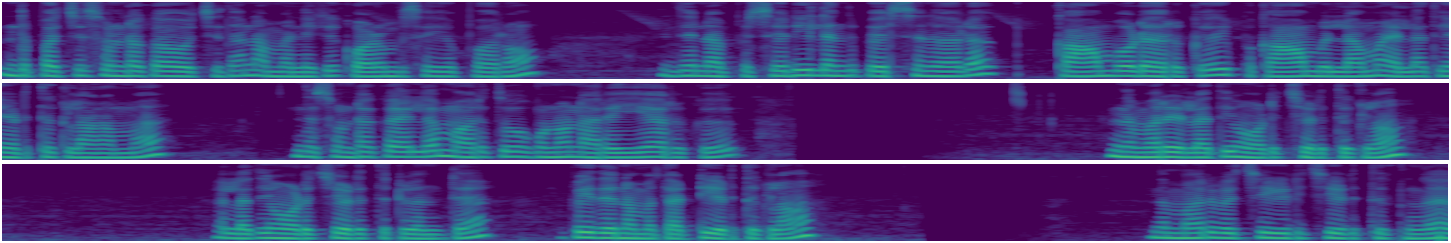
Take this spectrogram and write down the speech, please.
இந்த பச்சை சுண்டக்காய் வச்சு தான் நம்ம இன்றைக்கி குழம்பு செய்ய போகிறோம் இது நான் இப்போ செடியிலேருந்து பெருசுனால காம்போடு இருக்குது இப்போ காம்பு இல்லாமல் எல்லாத்தையும் எடுத்துக்கலாம் நம்ம. இந்த சுண்டைக்காயில் மருத்துவ குணம் நிறையா இருக்குது இந்த மாதிரி எல்லாத்தையும் உடச்சி எடுத்துக்கலாம். எல்லாத்தையும் உடச்சி எடுத்துகிட்டு வந்துட்டேன். இப்போ இதை நம்ம தட்டி எடுத்துக்கலாம். இந்த மாதிரி வச்சு இடித்து எடுத்துக்கோங்க.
